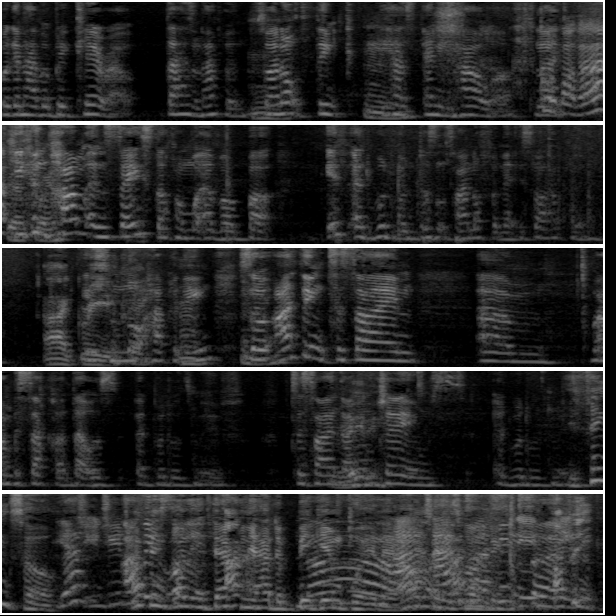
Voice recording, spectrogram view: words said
we're gonna have a big clear out. That hasn't happened. So I don't think he has any power. forgot about that. He Fair can point. come and say stuff and whatever, but if Ed Woodward doesn't sign off on it, it's not happening. I agree. It's not happening. So I think to sign um, Wan-Bissaka, that was Ed Woodward's move. To sign Daniel Really? James, Ed Woodward's You move. think so? Yeah, Do you- do you I, I think, think Ole so. definitely had a big No, input in it. I would say he's I got a big. think so. I think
